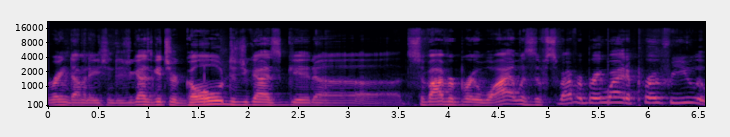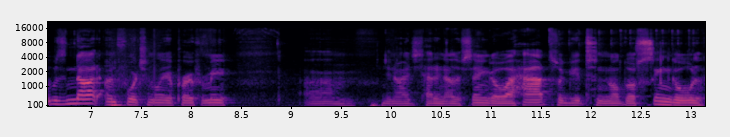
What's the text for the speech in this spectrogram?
ring domination. Did you guys get your gold? Did you guys get uh, Survivor Bray Wyatt? Was the Survivor Bray Wyatt a pro for you? It was not, unfortunately, a pro for me. Um, you know, I just had another single. I had to get another single.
